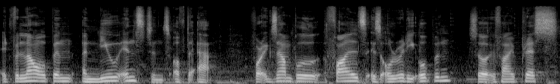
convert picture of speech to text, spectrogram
it will now open a new instance of the app. For example, files is already open, so if I press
